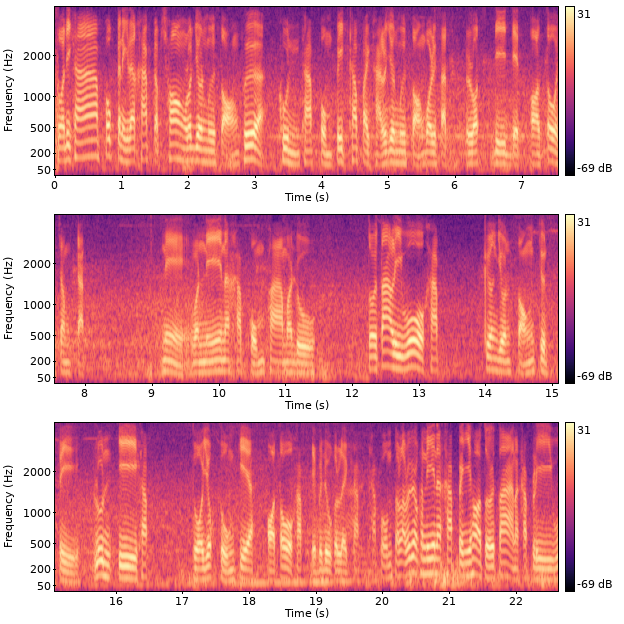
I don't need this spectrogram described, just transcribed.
สวัสดีครับ พบกันอีกแล้วครับ กับช่องรถยนต์มือ 2 เพื่อคุณครับ ผมปิ๊กครับฝ่ายขายรถยนต์มือ 2 บริษัทรถดีเด็ดออโต้จำกัด นี่วันนี้นะครับผมพามาดู t o y ต้า r ีโวครับ เครื่องยนต์ 2.4 รุ่น E ครับ ตัวยกสูงเกียร์ออโต้ครับ เดี๋ยวไปดูกันเลยครับครับผมสำหรับรถยนต์คันนี้นะครับ เป็นยี่ห้อ Toyota นะครับ r e v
